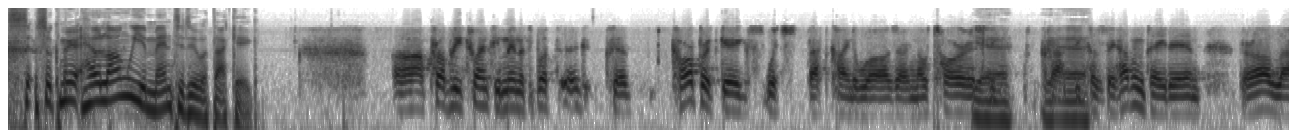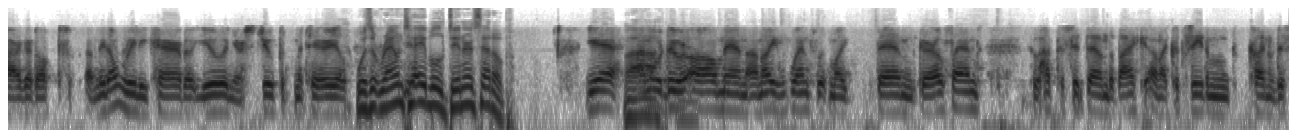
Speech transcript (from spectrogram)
So, so come here. How long were you meant to do at that gig? Uh, probably 20 minutes, but uh, corporate gigs, which that kind of was, are notoriously Yeah, crap yeah. because they haven't paid in. They're all lagered up and they don't really care about you and your stupid material. Was it round table dinner setup? Yeah, Ah, and they were, they were yeah. all men, and I went with my then girlfriend who had to sit down the back, and I could see them kind of this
